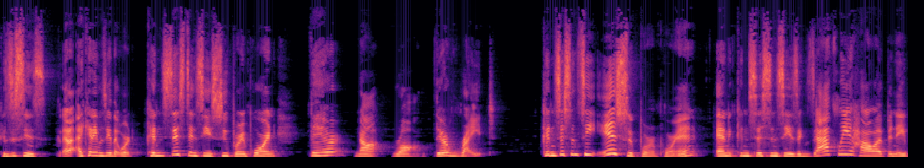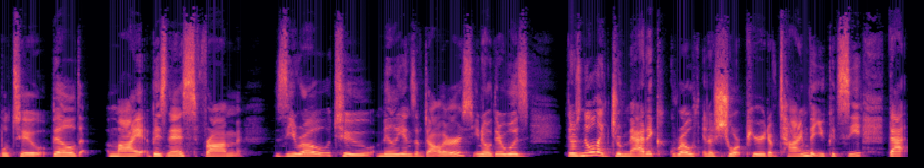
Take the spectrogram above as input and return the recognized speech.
Consistency. I can't even say that word. Consistency is super important. They're not wrong. They're right. Consistency is super important. And consistency is exactly how I've been able to build my business from zero to millions of dollars. You know, there was, there was no like dramatic growth in a short period of time that you could see that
